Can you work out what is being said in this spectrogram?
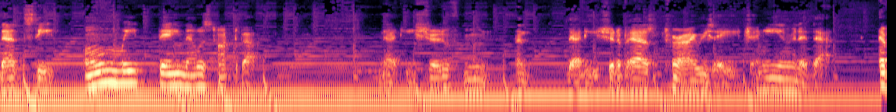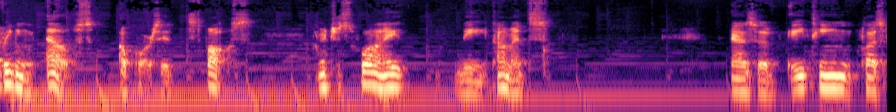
That's the only thing that was talked about. That he should have, mm, and that he should have asked for Ivory's age, and he admitted that. Everything else, of course, it's false. Which is why the comments as of 18 plus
